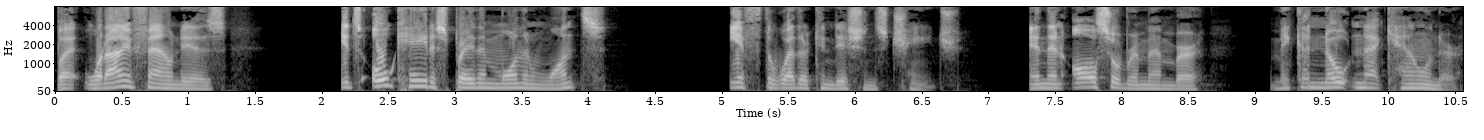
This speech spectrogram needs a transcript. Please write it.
But what I've found is it's okay to spray them more than once if the weather conditions change. And then also remember, make a note in that calendar.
